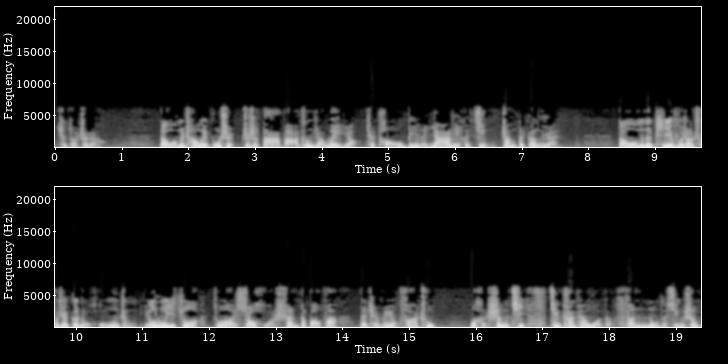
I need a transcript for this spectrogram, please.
去做治疗。当我们肠胃不适，只是大把吞下胃药，却逃避了压力和紧张的根源；当我们的皮肤上出现各种红疹，犹如一座座小火山的爆发，但却没有发出。我很生气，请看看我的愤怒的心声。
